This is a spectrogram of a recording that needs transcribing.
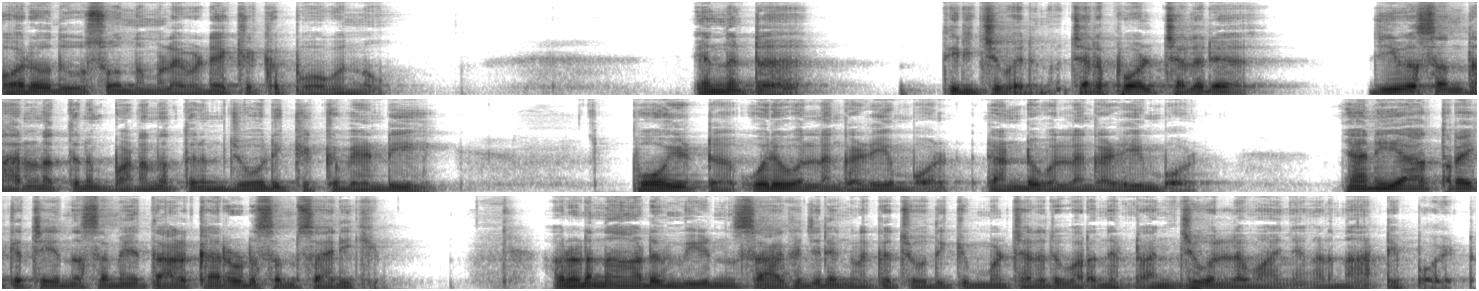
ഓരോ ദിവസവും നമ്മൾ എവിടേക്കൊക്കെ പോകുന്നു എന്നിട്ട് തിരിച്ചു വരുന്നു. ചിലപ്പോൾ ചിലർ ജീവസന്ധാരണത്തിനും പഠനത്തിനും ജോലിക്കൊക്കെ വേണ്ടി പോയിട്ട് ഒരു കൊല്ലം കഴിയുമ്പോൾ രണ്ട് കൊല്ലം കഴിയുമ്പോൾ ഞാൻ ഈ യാത്രയൊക്കെ ചെയ്യുന്ന സമയത്ത് ആൾക്കാരോട് സംസാരിക്കും. അവരുടെ നാടും വീടും സാഹചര്യങ്ങളൊക്കെ ചോദിക്കുമ്പോൾ ചിലർ പറഞ്ഞിട്ട് അഞ്ച് കൊല്ലമായി ഞങ്ങൾ നാട്ടിൽ പോയിട്ട്.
